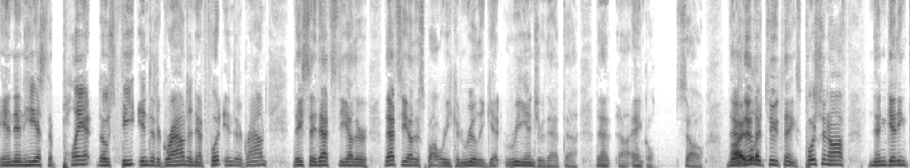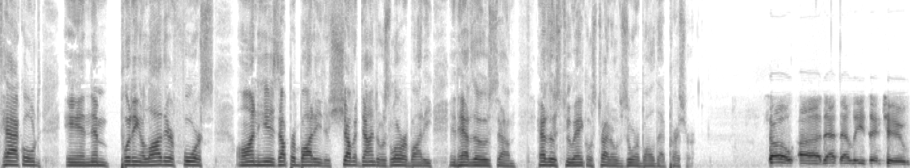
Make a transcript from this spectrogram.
and then he has to plant those feet into the ground and that foot into the ground. They say that's the other that's the other spot where you can really get re-injure that uh, that uh, ankle. So they're, right, they're well, the two things: pushing off, then getting tackled, and then putting a lot of their force on his upper body to shove it down to his lower body and have those um, have those two ankles try to absorb all that pressure. So uh, that that leads into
